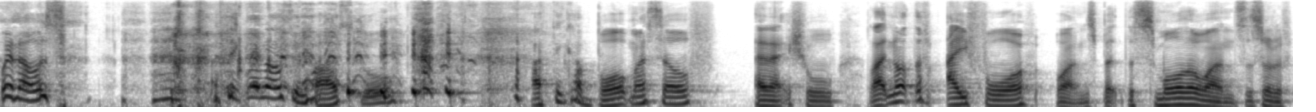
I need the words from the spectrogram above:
when I was, I think when I was in high school, I think I bought myself an actual, like not the A4 ones, but the smaller ones, the sort of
